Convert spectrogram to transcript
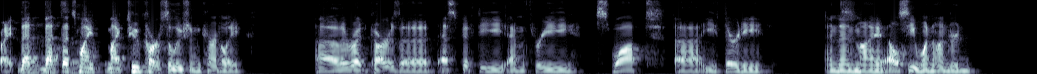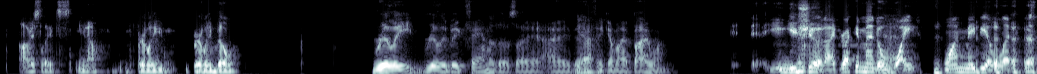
Right. That, that That's that's a- my my two car solution currently. Uh, the red car is a S50 M3 swapped uh, E30, and then my LC 100. Obviously, it's you know fairly fairly built. Really, really big fan of those. I I, Yeah. I think I might buy one. You you should. I'd recommend a white one, maybe a Lexus.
